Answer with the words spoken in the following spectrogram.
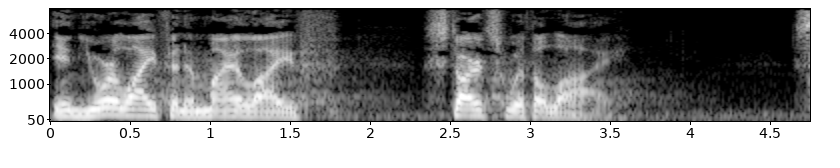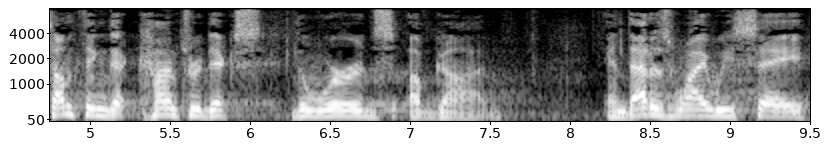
in your life and in my life starts with a lie. Something that contradicts the words of God. And that is why we say,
